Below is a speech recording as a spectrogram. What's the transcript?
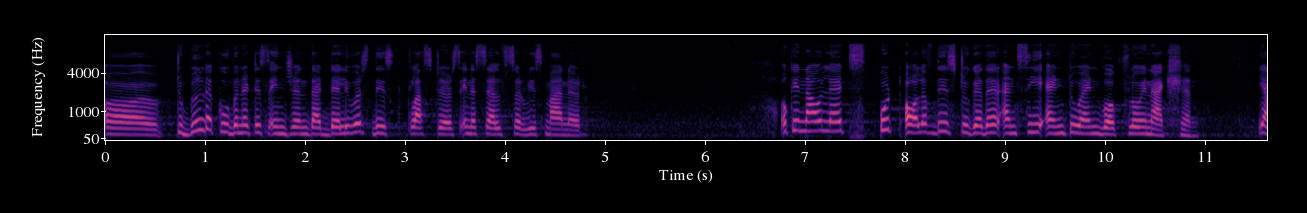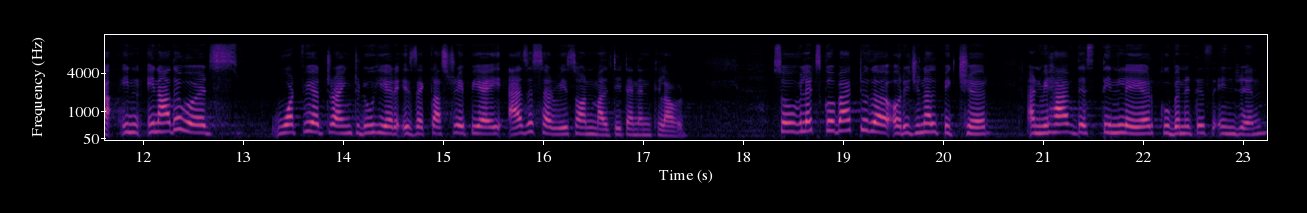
uh, to build a Kubernetes engine that delivers these clusters in a self-service manner. Okay, now let's put all of these together and see end-to-end -end workflow in action. Yeah, in, in other words, what we are trying to do here is a cluster API as a service on multi-tenant cloud. So let's go back to the original picture. And we have this thin layer Kubernetes engine.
